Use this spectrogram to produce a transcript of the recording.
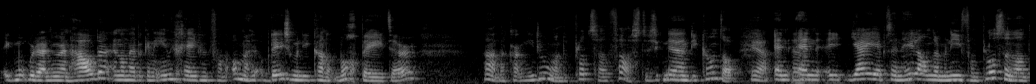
ik moet me daar nu aan houden en dan heb ik een ingeving van, oh, maar op deze manier kan het nog beter. Nou, dat kan ik niet doen, want het plot staat vast. Dus ik moet Ja. nu die kant op. Ja, En, ja. en eh, jij hebt een hele andere manier van plotten dan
